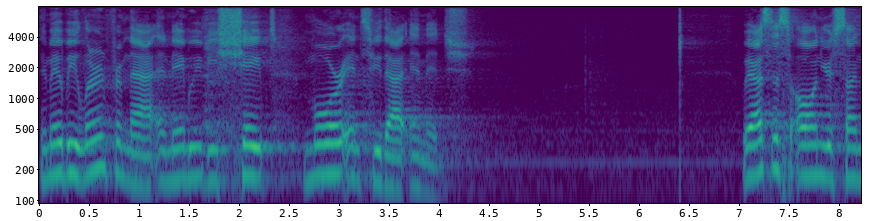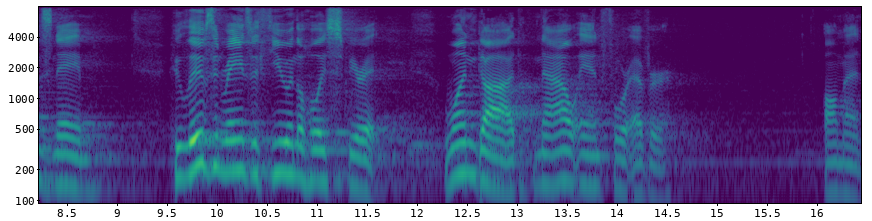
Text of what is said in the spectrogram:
And may we learn from that and may we be shaped more into that image. We ask this all in your Son's name, who lives and reigns with you in the Holy Spirit, one God, now and forever. Amen.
